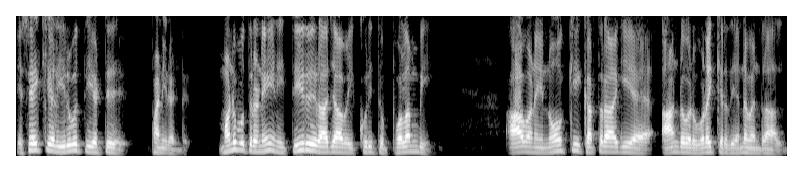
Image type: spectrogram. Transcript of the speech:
இசைக்கியல் இருபத்தி எட்டு பனிரெண்டு. மனுபுத்திரனே நீ தீரு ராஜாவை குறித்து புலம்பி அவனை நோக்கி கர்த்தராகிய ஆண்டவர் உரைக்கிறது என்னவென்றால்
